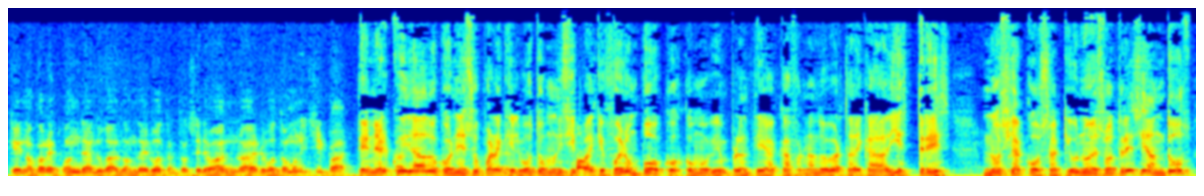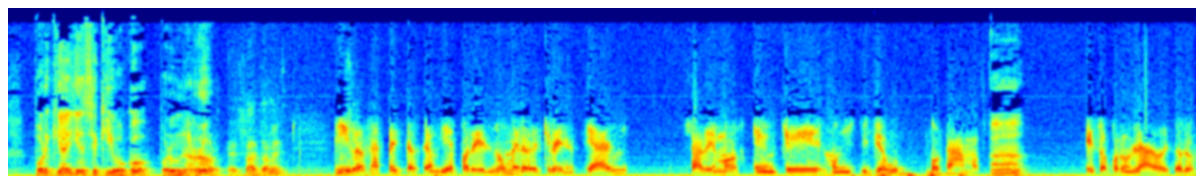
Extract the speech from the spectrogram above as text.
que no corresponde al lugar donde él vota, entonces le van a anular el voto municipal. Tener cuidado con eso para que el voto municipal, que fueron pocos, como bien plantea acá Fernando Berta, de cada 10, 3, no sea cosa que uno de esos tres sean dos porque alguien se equivocó por un error. Exactamente. Y dos aspectos también, por el número de credencial sabemos en qué municipio votamos. Ah, Eso por un lado, eso lo-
